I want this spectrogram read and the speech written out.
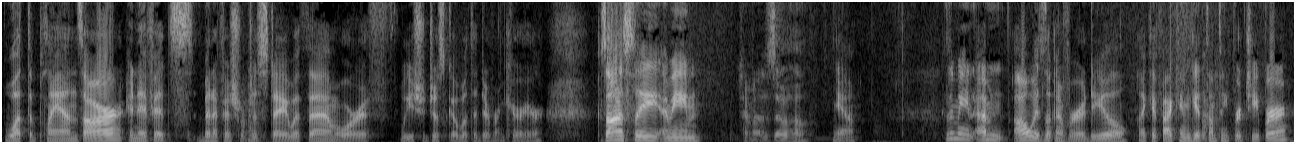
what the plans are and if it's beneficial to stay with them or if we should just go with a different carrier. Because honestly, I mean, Talking about Zoho. yeah. Because I mean, I'm always looking for a deal. Like if I can get something for cheaper,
